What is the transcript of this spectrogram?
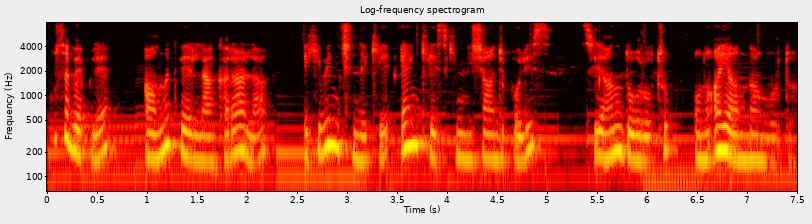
Bu sebeple anlık verilen kararla ekibin içindeki en keskin nişancı polis silahını doğrultup onu ayağından vurdu.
